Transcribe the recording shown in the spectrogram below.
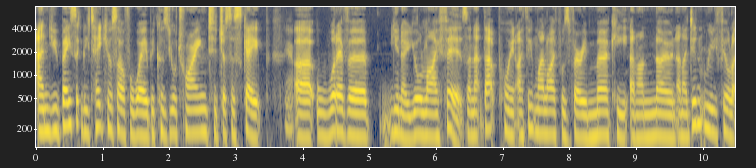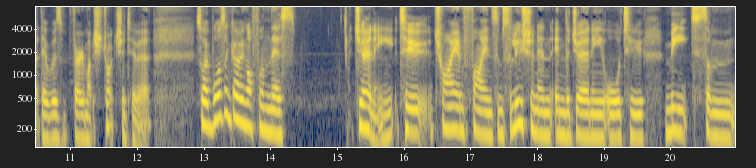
and you basically take yourself away because you're trying to just escape Yeah. uh, whatever you know your life is. And at that point, I think my life was very murky and unknown, and I didn't really feel like there was very much structure to it. So I wasn't going off on this journey to try and find some solution in in the journey or to meet some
